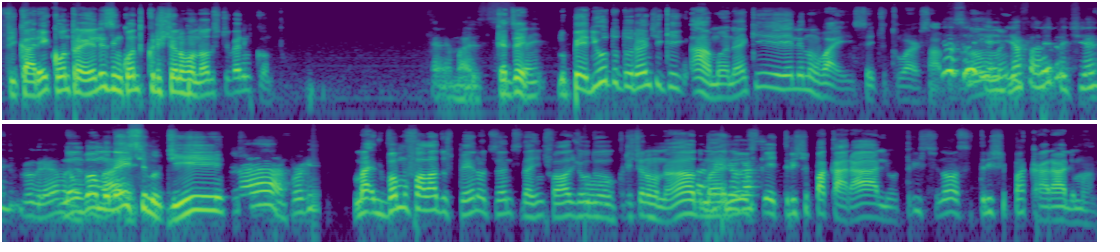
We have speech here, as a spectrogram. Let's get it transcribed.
Ficarei contra eles enquanto Cristiano Ronaldo estiver em campo. É, mas. Quer dizer, no período durante que. Ah, mano, é que ele não vai ser titular, sabe? Eu sei, não, nem... já falei pra ti antes do programa. Não né? vamos nem se iludir. Não, porque. Mas vamos falar dos pênaltis antes da gente falar do jogo do Cristiano Ronaldo, mas eu fiquei triste pra caralho. Triste, nossa, triste pra caralho, mano.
